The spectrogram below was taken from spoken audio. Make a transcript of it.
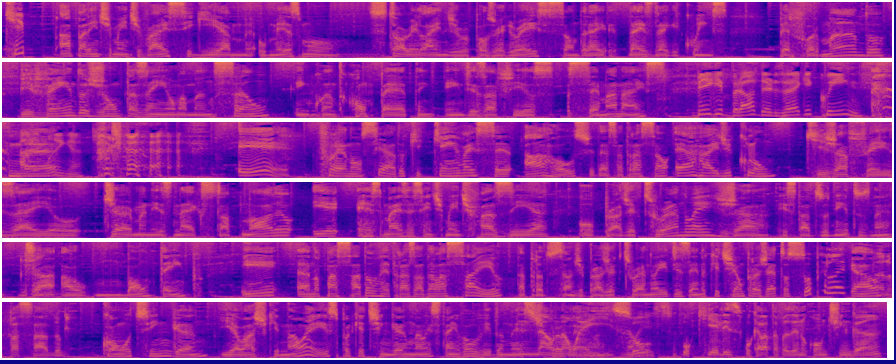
que aparentemente vai seguir a o mesmo storyline de RuPaul's Drag Race, são drag, 10 drag queens performando, vivendo juntas em uma mansão enquanto competem em desafios semanais. Big Brother Drag Queens. Né? Alemanha. E foi anunciado que quem vai ser a host dessa atração é a Heidi Klum, que já fez aí o Germany's Next Top Model e mais recentemente fazia o Project Runway, já Estados Unidos, né? Já há algum bom tempo. E ano passado ou retrasado ela saiu da produção de Project Runway dizendo que tinha um projeto super legal Ano passado. com o Tingan. E eu acho que não é isso, porque Tingan não está envolvido nesse Não, programa. não é isso. Não é isso. O que eles, o que ela tá fazendo com o Tingan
